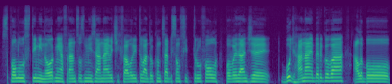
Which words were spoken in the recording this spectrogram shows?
spolu s tými Normy a Francúzmi za najväčších favoritov a dokonca by som si trúfol povedať, že buď Hanna Ebergová, alebo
